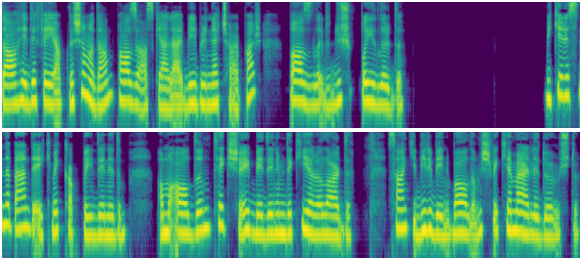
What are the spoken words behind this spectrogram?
Daha hedefe yaklaşamadan bazı askerler birbirine çarpar, bazıları düşüp bayılırdı. Bir keresinde ben de ekmek kapmayı denedim ama aldığım tek şey bedenimdeki yaralardı. Sanki biri beni bağlamış ve kemerle dövmüştü.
